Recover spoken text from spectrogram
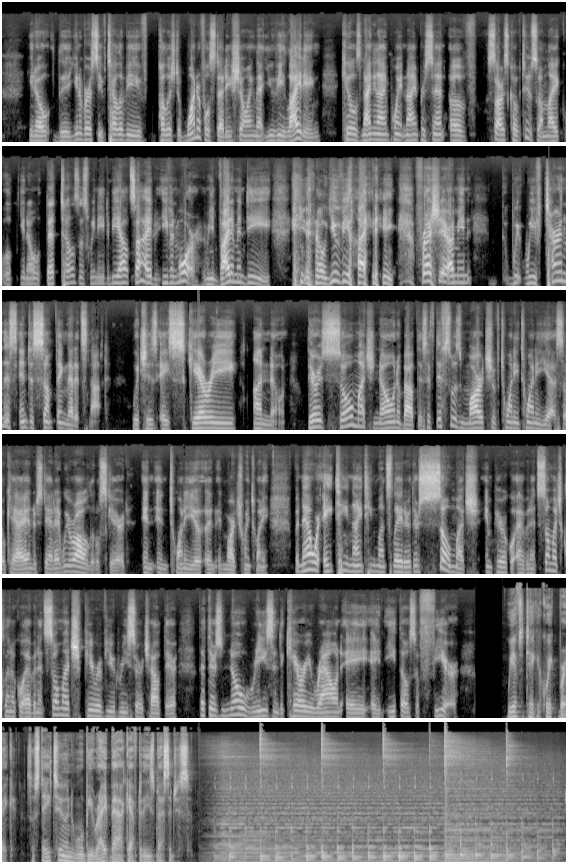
you know, the University of Tel Aviv published a wonderful study showing that UV lighting kills 99.9% of SARS-CoV-2. So I'm like, well, you know, that tells us we need to be outside even more. I mean, vitamin D, you know, UV lighting, fresh air. I mean, we, we've turned this into something that it's not, which is a scary unknown. There is so much known about this. If this was March of 2020, yes, okay, I understand it. We were all a little scared in in 20 uh, in, in, March 2020. But now we're 18, 19 months later. There's so much empirical evidence, so much clinical evidence, so much peer-reviewed research out there that there's no reason to carry around a an ethos of fear. We have to take a quick break. So stay tuned. We'll be right back after these messages.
